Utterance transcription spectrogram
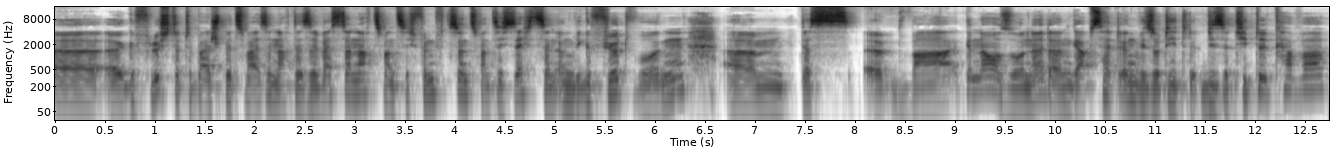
äh, äh, Geflüchtete beispielsweise nach der Silvesternacht 2015, 2016 irgendwie geführt wurden. Ähm, das äh, war genauso, ne? Dann gab's halt irgendwie so die, diese Titelcover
